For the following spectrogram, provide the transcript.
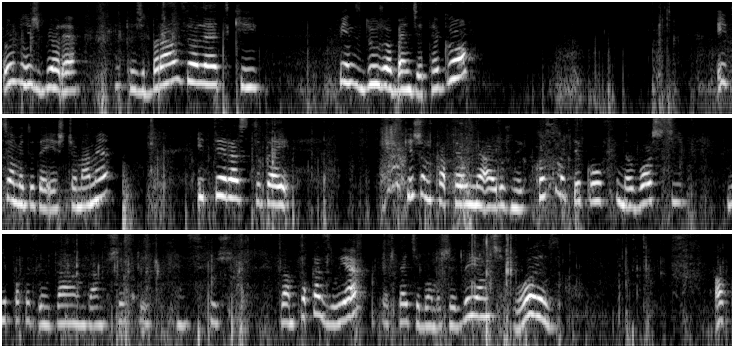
Również biorę jakieś bransoletki, więc dużo będzie tego. I co my tutaj jeszcze mamy? I teraz tutaj kieszonka pełna różnych kosmetyków, nowości. Nie pokazywałam Wam wszystkich, więc już Wam pokazuję. Poczekajcie, bo muszę wyjąć. O Jezu. Ok.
